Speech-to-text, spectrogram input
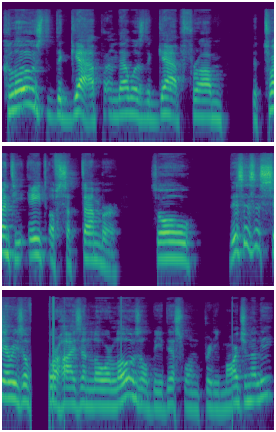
closed the gap, and that was the gap from the 28th of September. So this is a series of lower highs and lower lows, albeit this one pretty marginally.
